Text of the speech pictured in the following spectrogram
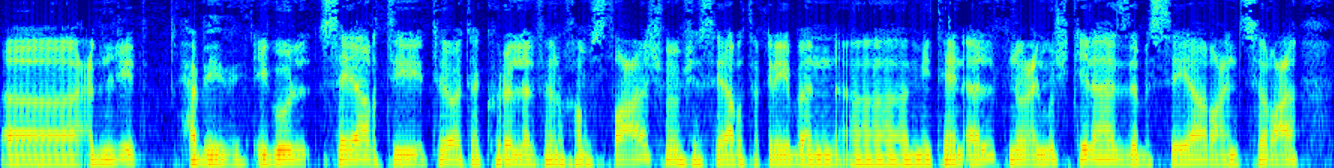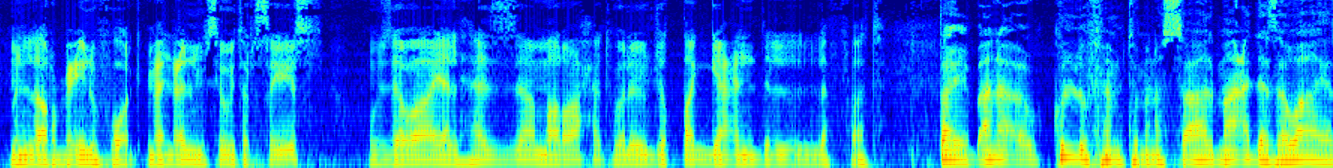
آه عبد المجيد. حبيبي. يقول سيارتي تويوتا كوريلا 2015 ممشي السيارة تقريبا آه 200 ألف. نوع المشكلة هزة بالسيارة عند سرعة من الأربعين وفوق. مع العلم مسوي ترصيص وزوايا الهزة ما راحت ولا يوجد طقة عند اللفات. طيب أنا كله فهمته من السؤال ما عدا زوايا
